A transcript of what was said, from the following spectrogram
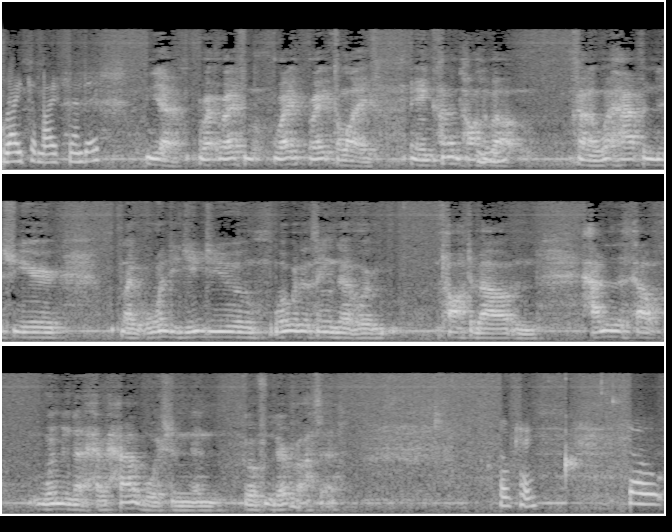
right to life Sunday. yeah, right, right, to, right, right to life, and kind of talk mm-hmm. about kind of what happened this year. Like, what did you do? What were the things that were talked about, and how does this help women that have had abortion and go through their process? Okay. So,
